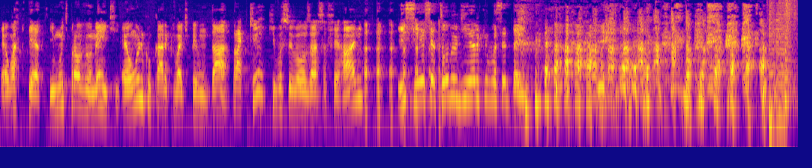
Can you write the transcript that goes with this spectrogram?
é o arquiteto. E muito provavelmente é o único cara que vai te perguntar para que que você vai usar essa Ferrari e se esse é todo o dinheiro que você tem. Bye.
